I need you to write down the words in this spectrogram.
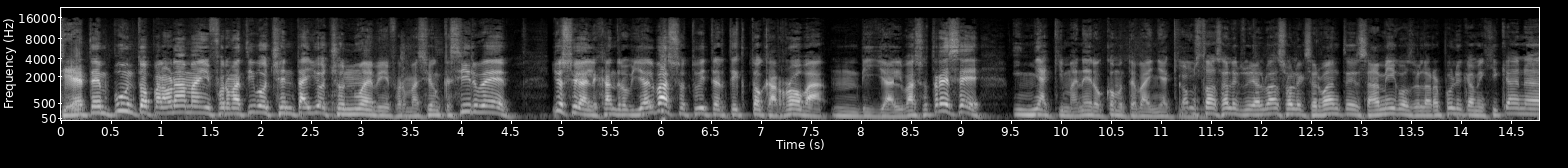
Siete en punto, panorama informativo 88.9, información que sirve. Yo soy Alejandro Villalbazo, Twitter, TikTok, arroba mm, Villalbazo13. Iñaki Manero, ¿cómo te va Iñaki? ¿Cómo estás Alex Villalbazo, Alex Cervantes, amigos de la República Mexicana?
